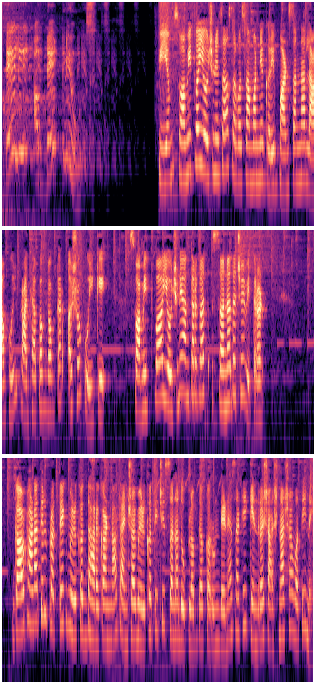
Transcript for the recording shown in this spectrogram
अपडेट न्यूज पीएम स्वामित्व योजनेचा सर्वसामान्य गरीब माणसांना लाभ होईल प्राध्यापक डॉक्टर अशोक उईके. स्वामित्व योजनेअंतर्गत सनदचे वितरण. गावठाणातील प्रत्येक मिळकत धारकांना त्यांच्या मिळकतीची सनद उपलब्ध करून देण्यासाठी केंद्र शासनाच्या वतीने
